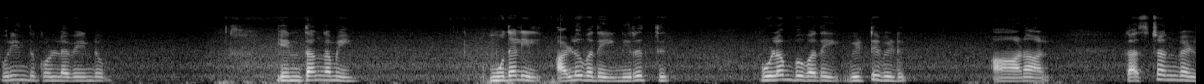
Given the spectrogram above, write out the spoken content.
புரிந்து கொள்ள வேண்டும். என் தங்கமே முதலில் அழுவதை நிறுத்து. புலம்புவதை விட்டுவிடு. ஆனால் கஷ்டங்கள்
